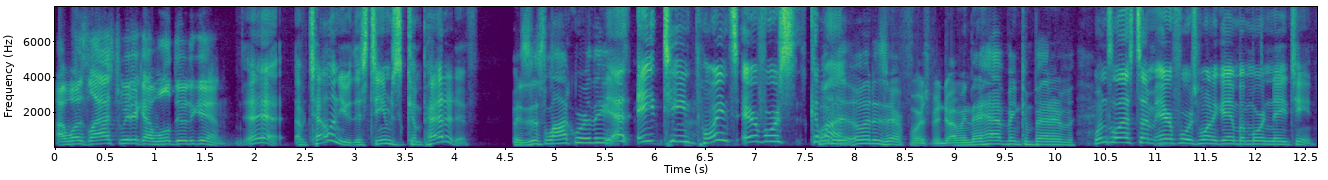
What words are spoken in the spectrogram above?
I was last week. I will do it again. Yeah, I'm telling you, this team's competitive. Is this Lockworthy? Yeah, 18 points. Air Force, come What, on. is, what has Air Force been doing? I mean, they have been competitive. When's the last time Air Force won a game by more than 18?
